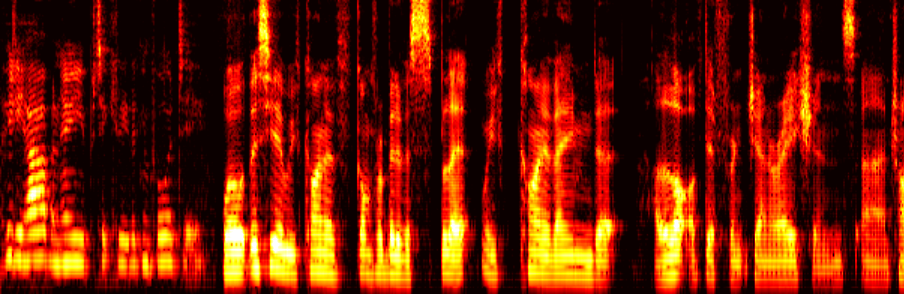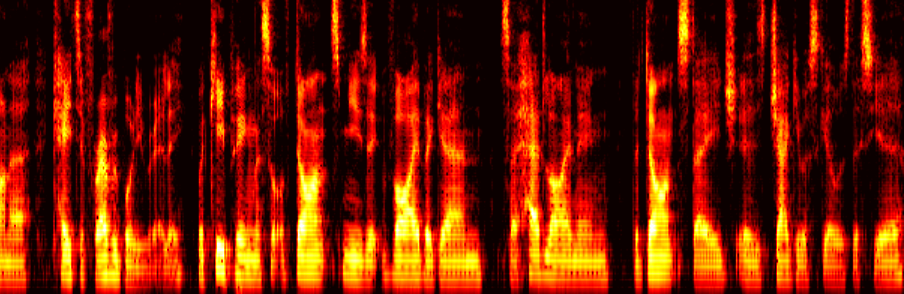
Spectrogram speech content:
Who do you have and who are you particularly looking forward to? Well, this year we've kind of gone for a bit of a split. We've kind of aimed at a lot of different generations and trying to cater for everybody, really. We're keeping the sort of dance music vibe again. So, headlining the dance stage is Jaguar Skills this year,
